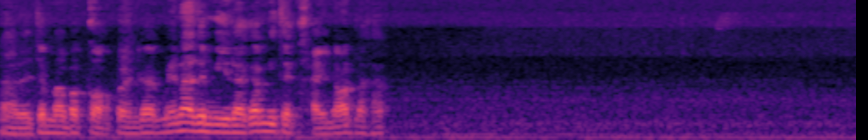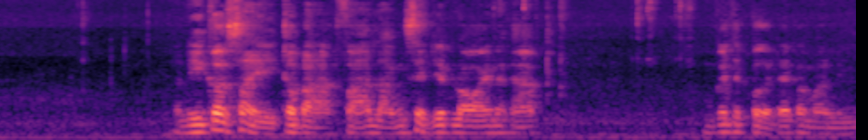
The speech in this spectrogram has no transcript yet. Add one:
อ่าเดี๋ยวจะมาประกอบกันก็ไม่น่าจะมีอะไรก็มีแต่ไขน็อตนะครับ อันนี้ก็ใส่กระบะฝาหลังเสร็จเรียบร้อยนะครับ มันก็จะเปิดได้ประมาณนี้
